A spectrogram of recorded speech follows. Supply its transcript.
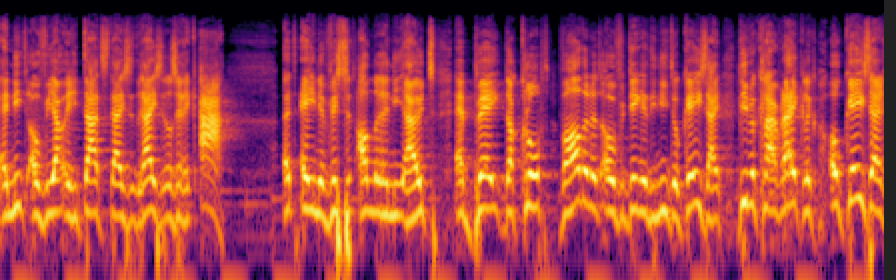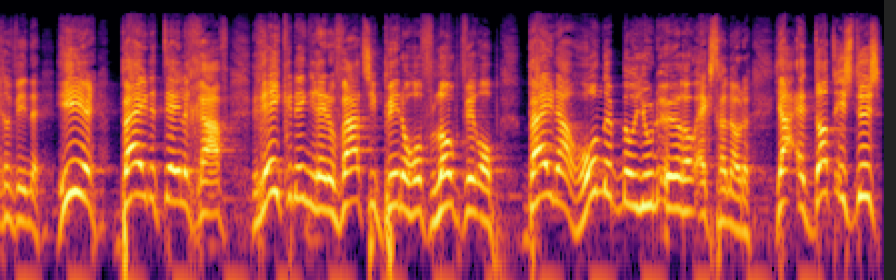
en niet over jouw irritatie tijdens het reizen. Dan zeg ik, ah, het ene wist het andere niet uit. En B, dat klopt. We hadden het over dingen die niet oké zijn, die we klaarblijkelijk oké zijn gaan vinden. Hier bij de Telegraaf. Rekening renovatie Binnenhof loopt weer op. Bijna 100 miljoen euro extra nodig. Ja, en dat is dus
